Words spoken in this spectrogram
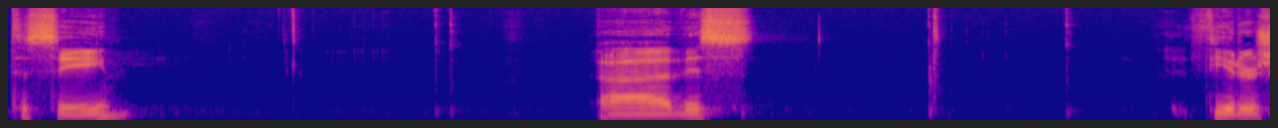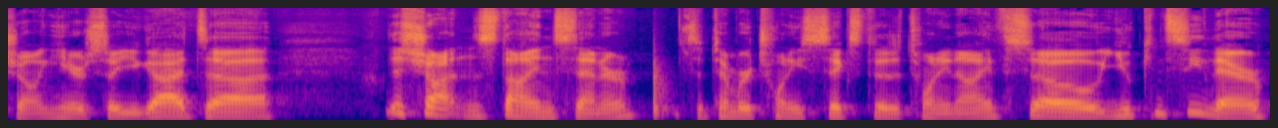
to see uh, this theater showing here. So you got uh, the Schottenstein Center, September 26th to the 29th. So you can see there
